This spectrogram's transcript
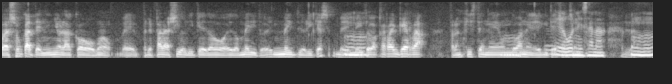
ba, zeukaten inolako bueno, e, preparaziorik edo, edo merito, eh? meritorik ez? Be, merito bakarra gerra frankisten eh, ondoan e, egitea izan Egon izana. Da. Mhm.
